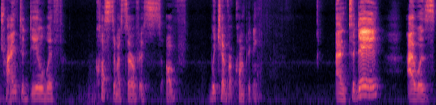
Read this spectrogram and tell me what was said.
trying to deal with customer service of whichever company. And today I was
